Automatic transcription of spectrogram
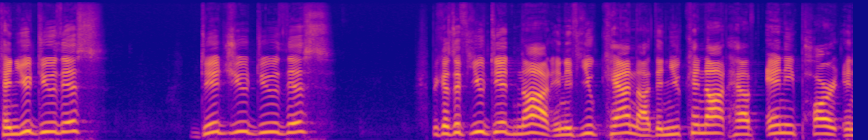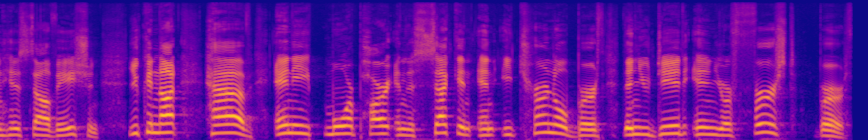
Can you do this? Did you do this? Because if you did not, and if you cannot, then you cannot have any part in his salvation. You cannot have any more part in the second and eternal birth than you did in your first birth.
